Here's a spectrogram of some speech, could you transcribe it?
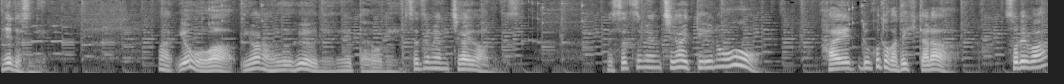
でですねまあ要は今のふうに言ったように説明の違いがあるんです。で説明の違いっていうのを変えることができたらそれは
